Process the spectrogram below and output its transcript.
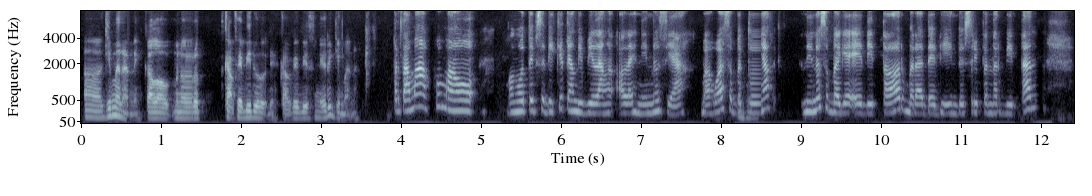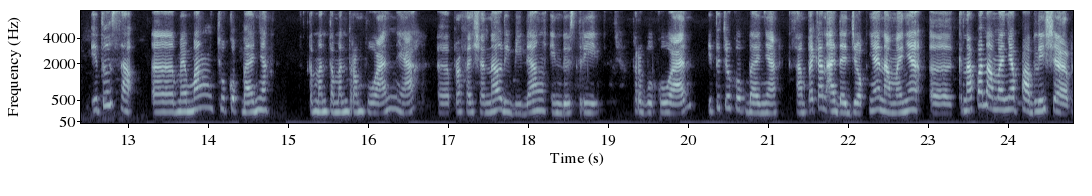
Uh, gimana nih? Kalau menurut Kak Febi dulu deh, Kak Febi sendiri gimana? Pertama aku mau mengutip sedikit yang dibilang oleh Ninus ya, bahwa sebetulnya uh-huh. Ninus sebagai editor berada di industri penerbitan itu uh, memang cukup banyak teman-teman perempuan ya uh, profesional di bidang industri perbukuan itu cukup banyak. Sampai kan ada joknya namanya uh, kenapa namanya publisher?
